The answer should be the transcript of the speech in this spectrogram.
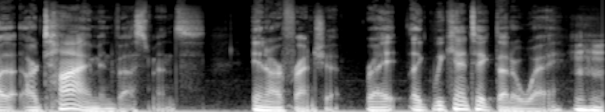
uh, our time investments in our friendship right? Like we can't take that away. Mm-hmm.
